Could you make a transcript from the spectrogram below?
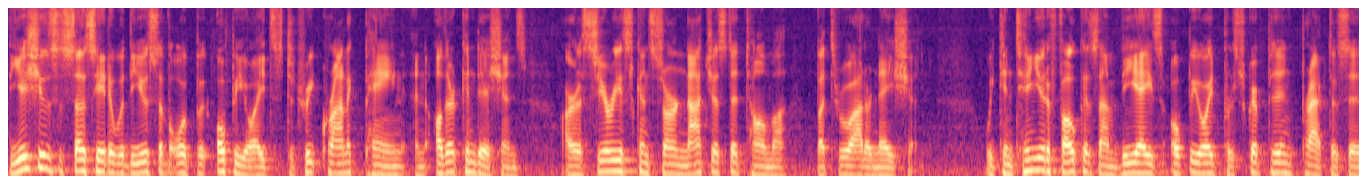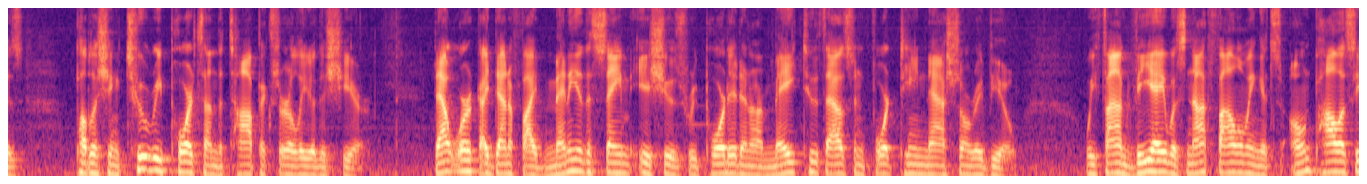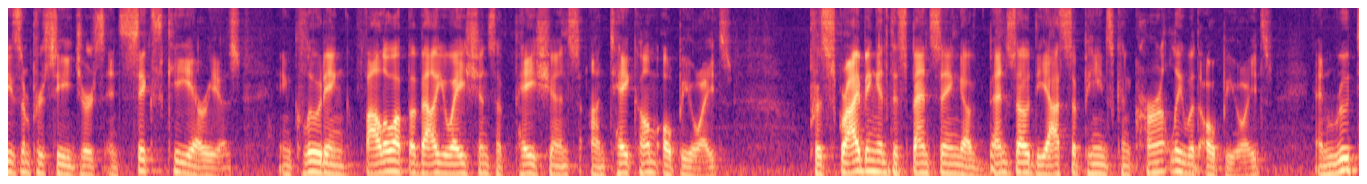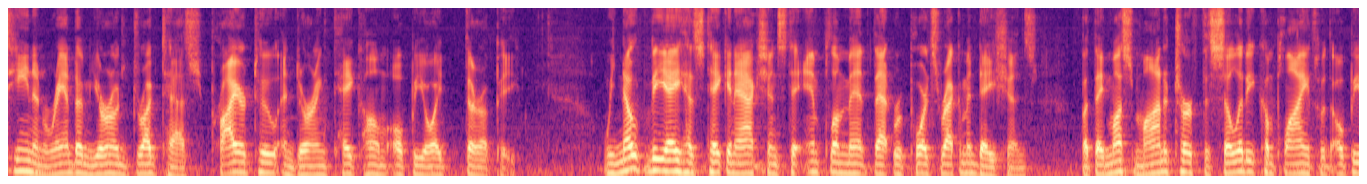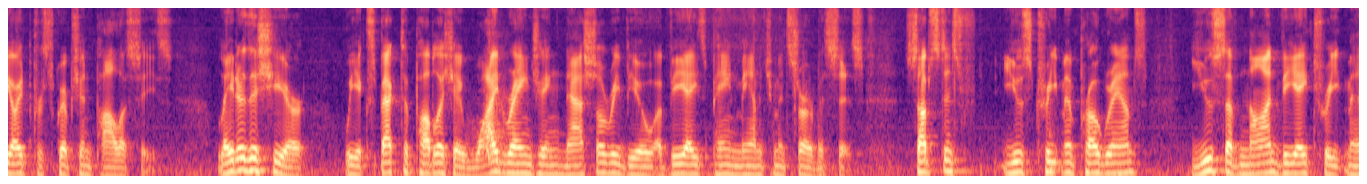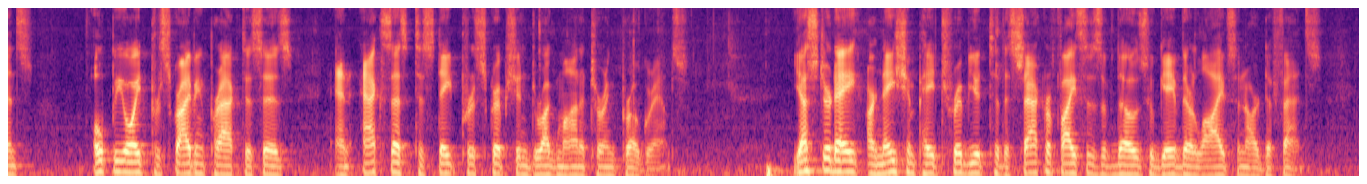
The issues associated with the use of op opioids to treat chronic pain and other conditions are a serious concern not just at Tomah, but throughout our nation. We continue to focus on VA's opioid prescription practices, publishing two reports on the topics earlier this year. That work identified many of the same issues reported in our May 2014 National Review. We found VA was not following its own policies and procedures in six key areas, including follow up evaluations of patients on take home opioids, prescribing and dispensing of benzodiazepines concurrently with opioids, and routine and random urine drug tests prior to and during take home opioid therapy. We note VA has taken actions to implement that report's recommendations, but they must monitor facility compliance with opioid prescription policies. Later this year, we expect to publish a wide-ranging national review of VA's pain management services, substance use treatment programs, use of non-VA treatments, opioid prescribing practices, and access to state prescription drug monitoring programs. Yesterday, our nation paid tribute to the sacrifices of those who gave their lives in our defense.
